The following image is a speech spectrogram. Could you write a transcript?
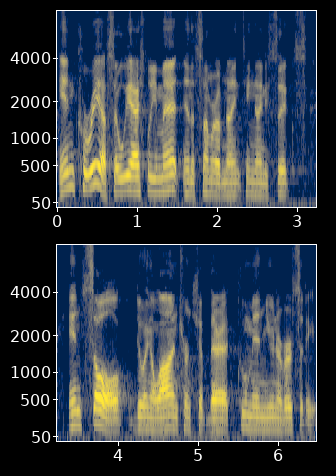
in Korea. So we actually met in the summer of 1996 in Seoul doing a law internship there at Kookmin University.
